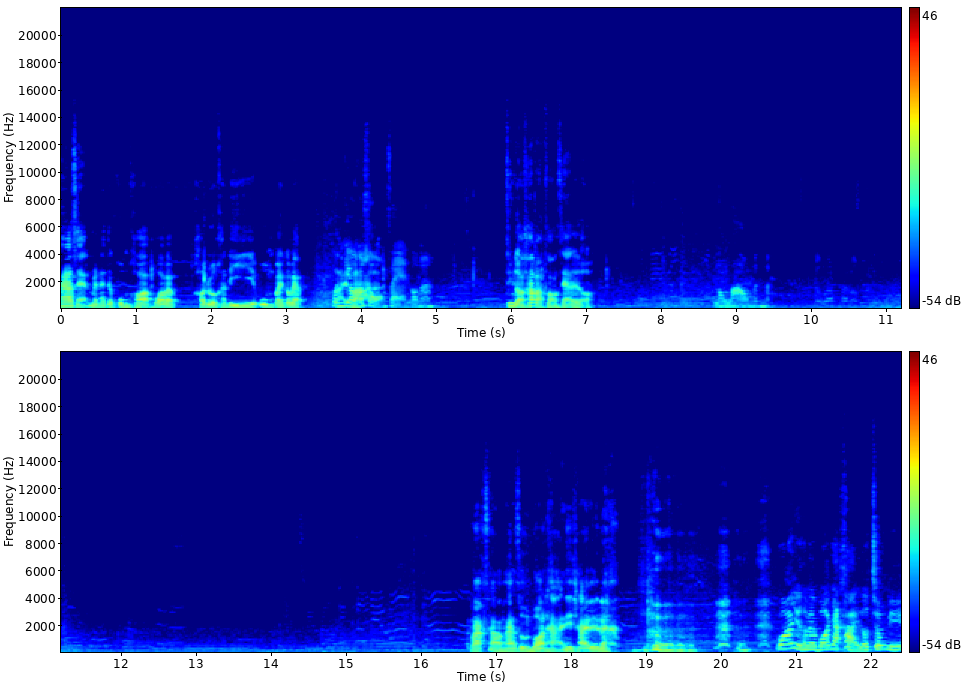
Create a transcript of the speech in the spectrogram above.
ห้าแสนไม่น่าจะคุ้มเขาอะเพราะว่าแบบเขาโดนคดีอุ้มไปก็แบบคนเดียวหลาก็บาทสองแสนแล้วนะ จริงเหรอค่าปรับสองแสนเลยเหรอ ราวๆนั้นอะพักสามห้าศูนย์บอสหายนี่ใช่เลยนะ ว่าอยู่ทำไมบอสอยากขายรถช่วงนี้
